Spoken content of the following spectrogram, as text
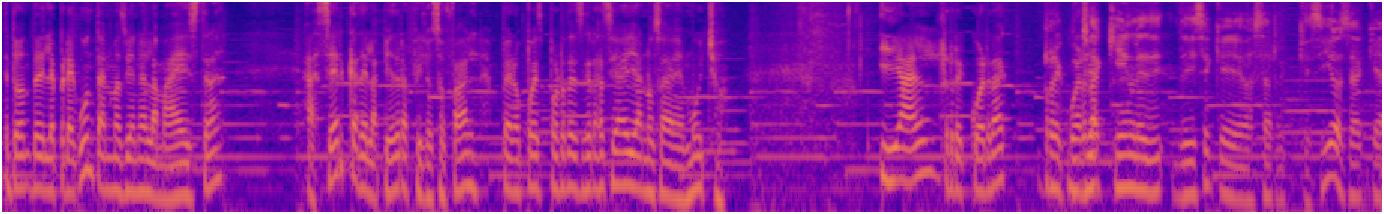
donde le preguntan más bien a la maestra acerca de la piedra filosofal, pero pues por desgracia ella no sabe mucho. Y Al recuerda... Recuerda quién le, dice que, o sea, que sí, o sea, que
